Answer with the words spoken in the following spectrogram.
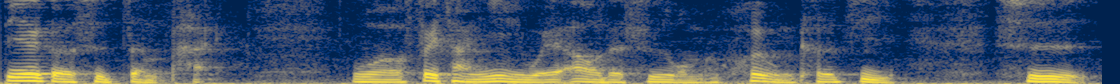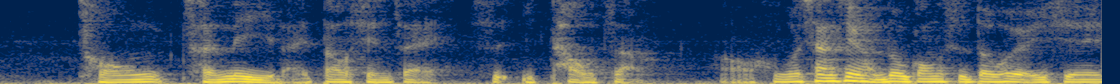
第二个是正派，我非常引以为傲的是，我们慧稳科技是。从成立以来到现在是一套账哦，我相信很多公司都会有一些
